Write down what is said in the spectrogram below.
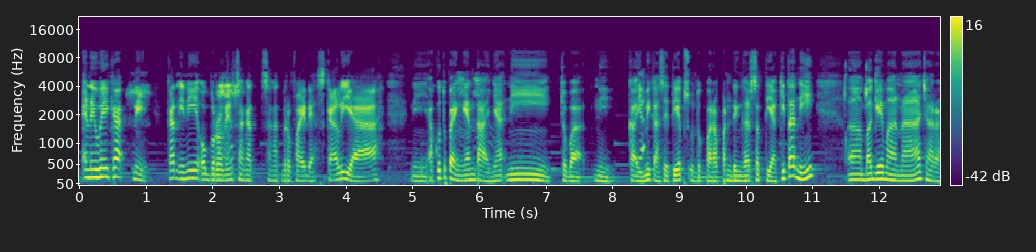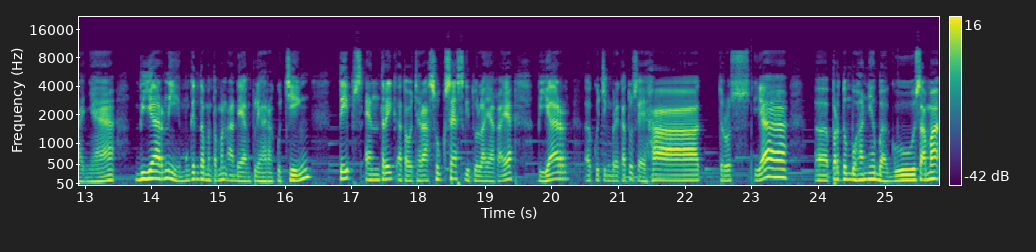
Anyway kak, nih kan ini obrolan sangat sangat berfaedah sekali ya. Nih aku tuh pengen tanya nih, coba nih Kak Ya. Imi kasih tips untuk para pendengar setia kita nih, eh, bagaimana caranya biar nih mungkin teman-teman ada yang pelihara kucing, tips and trick atau cara sukses gitulah ya kak ya, biar eh, kucing mereka tuh sehat, terus ya eh, pertumbuhannya bagus sama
